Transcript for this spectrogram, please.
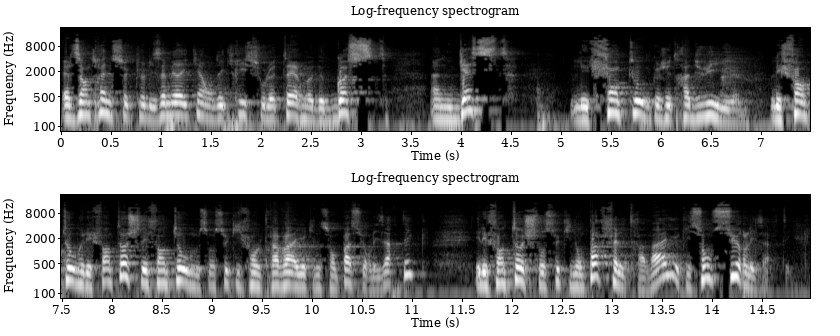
elles entraînent ce que les Américains ont décrit sous le terme de ghost and guest, les fantômes que j'ai traduits, les fantômes et les fantoches. Les fantômes sont ceux qui font le travail et qui ne sont pas sur les articles, et les fantoches sont ceux qui n'ont pas fait le travail et qui sont sur les articles.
